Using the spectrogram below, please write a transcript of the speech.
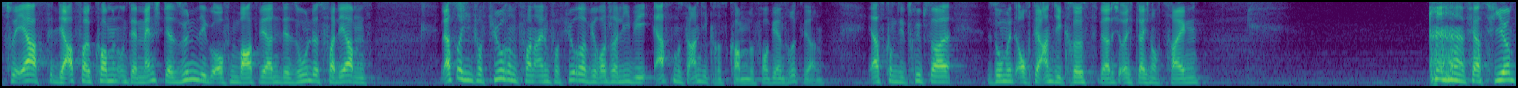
zuerst der Abfall kommen und der Mensch der Sünde geoffenbart werden, der Sohn des Verderbens. Lasst euch nicht verführen von einem Verführer wie Roger Libby. Erst muss der Antichrist kommen, bevor wir entrückt werden. Erst kommt die Trübsal, somit auch der Antichrist, werde ich euch gleich noch zeigen. Vers 4.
